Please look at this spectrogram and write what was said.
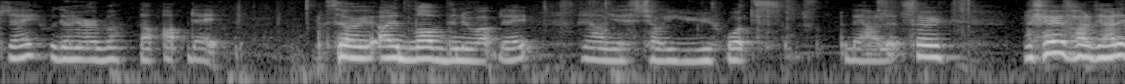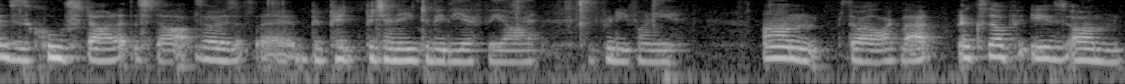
today we're going over the update. So I love the new update, and I'll just tell you what's about it. So my favorite part about it is this cool start at the start. So uh, pretending to be the FBI. is pretty funny. Um, so I like that. Next up is um,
